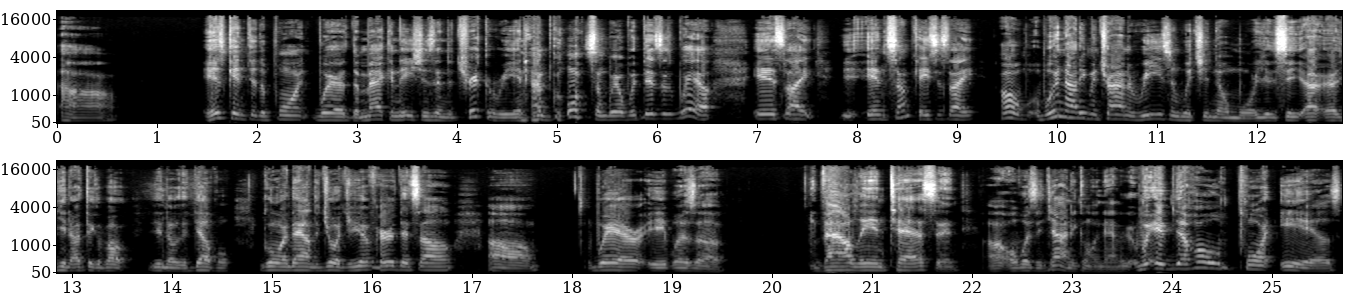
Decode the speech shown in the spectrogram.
uh, it's getting to the point where the machinations and the trickery, and I'm going somewhere with this as well. It's like, in some cases, like, oh, we're not even trying to reason with you no more. You see, uh, you know, I think about, you know, the devil going down to Georgia. You ever heard that song? Um, where it was a violin test and, uh, or was it Johnny going down? The whole point is,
